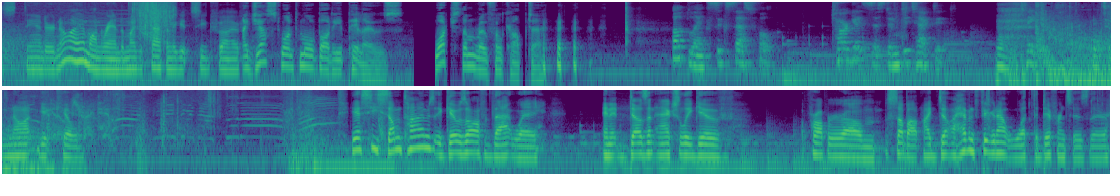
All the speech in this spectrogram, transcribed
Standard. No, I am on random. I just happen to get seed five. I just want more body pillows. Watch them Roflcopter. Uplink successful. Target system detected. Take it. Need to not get killed. Yeah, see, sometimes it goes off that way, and it doesn't actually give a proper um, sub out. I don't. I haven't figured out what the difference is there.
